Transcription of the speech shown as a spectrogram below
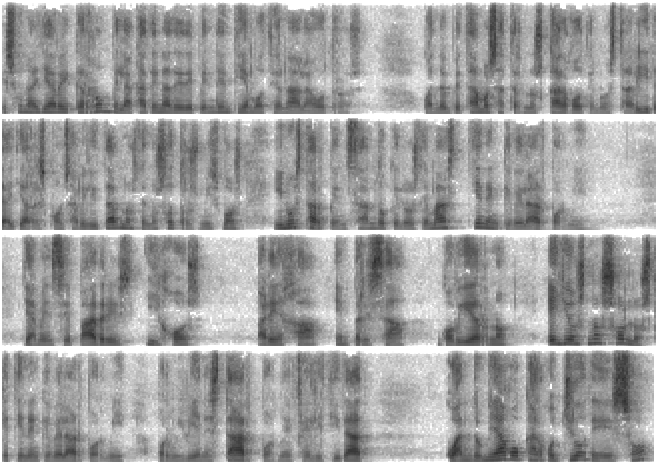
es una llave que rompe la cadena de dependencia emocional a otros cuando empezamos a hacernos cargo de nuestra vida y a responsabilizarnos de nosotros mismos y no estar pensando que los demás tienen que velar por mí. Llámense padres, hijos, pareja, empresa, gobierno, ellos no son los que tienen que velar por mí, por mi bienestar, por mi felicidad. Cuando me hago cargo yo de eso,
